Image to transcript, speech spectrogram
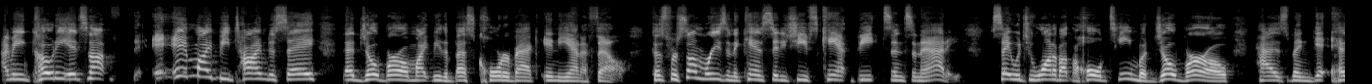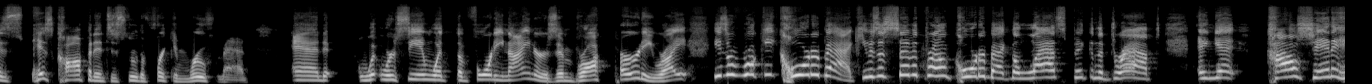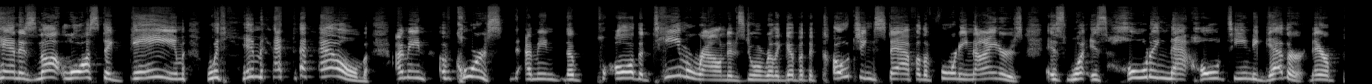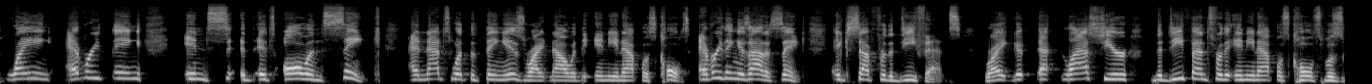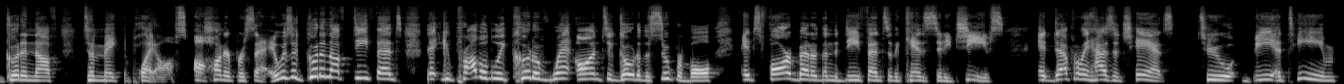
I mean, Cody, it's not, it, it, might be time to say that Joe Burrow might be the best quarterback in the NFL because for some reason the Kansas City Chiefs can't beat Cincinnati. Say what you want about the whole team, but Joe Burrow has been get has his confidence is through the freaking roof, man. And we're seeing with the 49ers and Brock Purdy, right? He's a rookie quarterback. He was a seventh round quarterback, the last pick in the draft. And yet Kyle Shanahan has not lost a game with him at the helm. I mean, of course, I mean, the all the team around him is doing really good, but the coaching staff of the 49ers is what is holding that whole team together. They're playing everything in it's all in sync. And that's what the thing is right now with the Indianapolis Colts. Everything is out of sync except for the defense, right? Last year, the defense for the Indianapolis Colts was good enough to make the playoffs. 100%. It was a good enough defense that you probably could have went on to go to the Super Bowl. It's far better than the defense of the Kansas City Chiefs. It definitely has a chance to be a team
